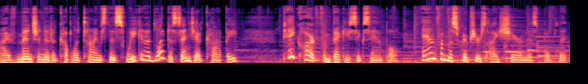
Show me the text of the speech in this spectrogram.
I've mentioned it a couple of times this week, and I'd love to send you a copy. Take heart from Becky's example and from the scriptures I share in this booklet.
